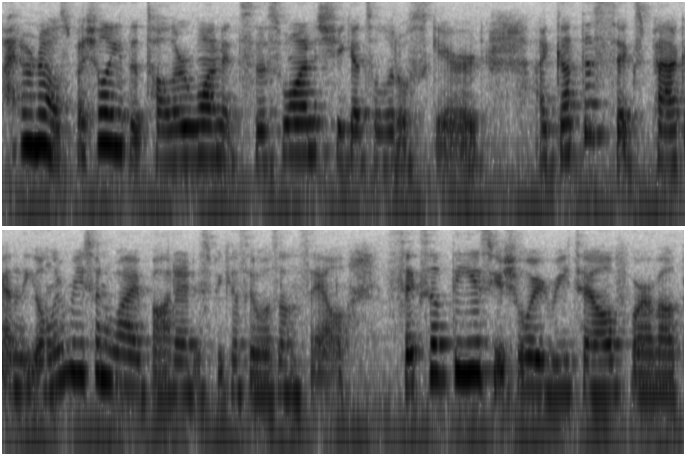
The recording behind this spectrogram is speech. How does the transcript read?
I don't know, especially the taller one, it's this one, she gets a little scared. I got the six pack and the only reason why I bought it is because it was on sale. Six of these usually retail for about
